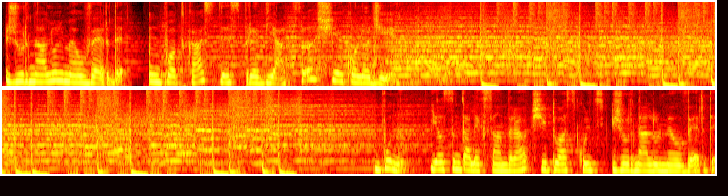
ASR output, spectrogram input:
Jurnalul meu verde, un podcast despre viață și ecologie. Bună, eu sunt Alexandra și tu asculți Jurnalul meu verde,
